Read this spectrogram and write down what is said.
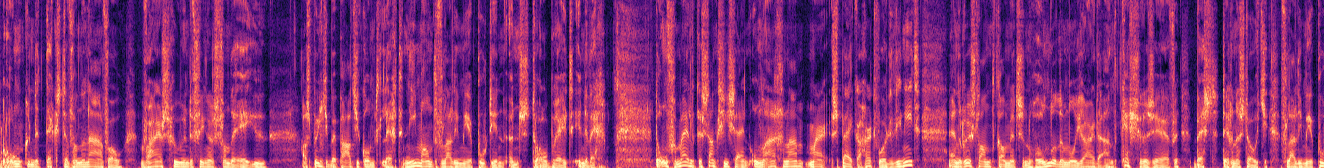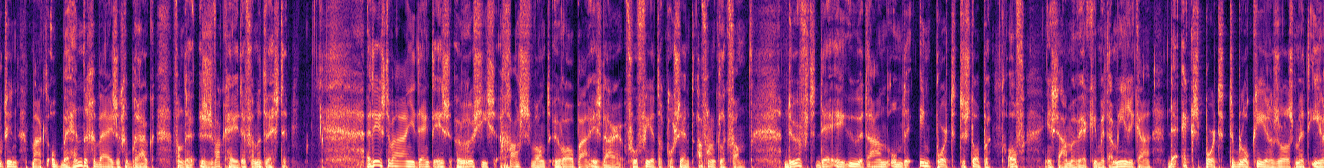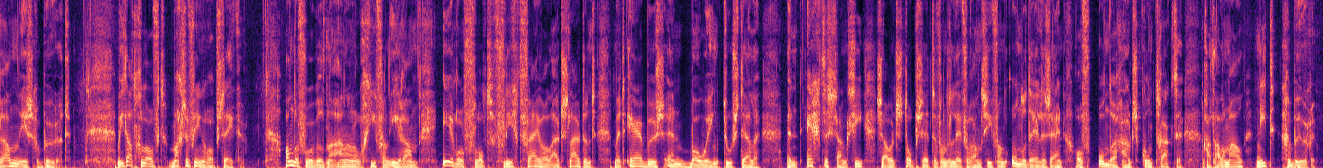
ronkende teksten van de NAVO, waarschuwende vingers van de EU. Als puntje bij paaltje komt, legt niemand Vladimir Poetin een strobreed in de weg. De onvermijdelijke sancties zijn onaangenaam, maar spijkerhard worden die niet. En Rusland kan met zijn honderden miljarden aan cashreserve best tegen een stootje. Vladimir Poetin maakt op behendige wijze gebruik van de zwakheden van het Westen. Het eerste waaraan je denkt is Russisch gas, want Europa is daar voor 40% afhankelijk van. Durft de EU het aan om de import te stoppen? Of in samenwerking met Amerika de export te blokkeren, zoals met Iran is gebeurd? Wie dat gelooft, mag zijn vinger opsteken. Ander voorbeeld naar analogie van Iran. Aeroflot vliegt vrijwel uitsluitend met Airbus en Boeing-toestellen. Een echte sanctie zou het stopzetten van de leverantie van onderdelen zijn of onderhoudscontracten. Gaat allemaal niet gebeuren.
